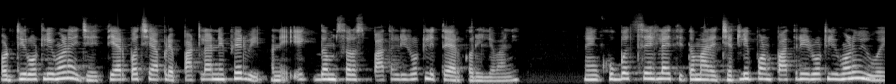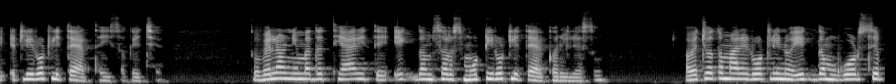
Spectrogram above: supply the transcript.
અડધી રોટલી વણાઈ જાય, ત્યાર પછી આપણે પાટલાને ફેરવી અને એકદમ સરસ પાતળી રોટલી તૈયાર કરી લેવાની. અહીં ખૂબ જ સહેલાઈથી તમારે જેટલી પણ પાતળી રોટલી વણવી હોય, એટલી રોટલી તૈયાર થઈ શકે છે. તો વેલણની મદદથી આ રીતે એકદમ સરસ મોટી રોટલી તૈયાર કરી લેશું. હવે જો તમારે રોટલીનો એકદમ ગોળ શેપ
